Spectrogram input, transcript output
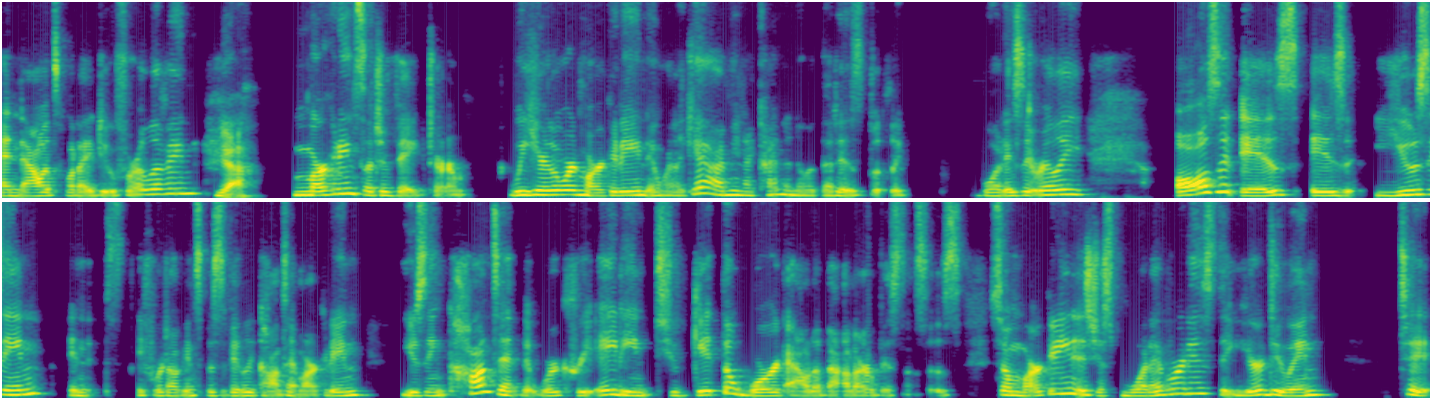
And now it's what i do for a living. Yeah. Marketing's such a vague term. We hear the word marketing and we're like yeah i mean i kind of know what that is but like what is it really? All it is is using and if we're talking specifically content marketing using content that we're creating to get the word out about our businesses. So, marketing is just whatever it is that you're doing to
